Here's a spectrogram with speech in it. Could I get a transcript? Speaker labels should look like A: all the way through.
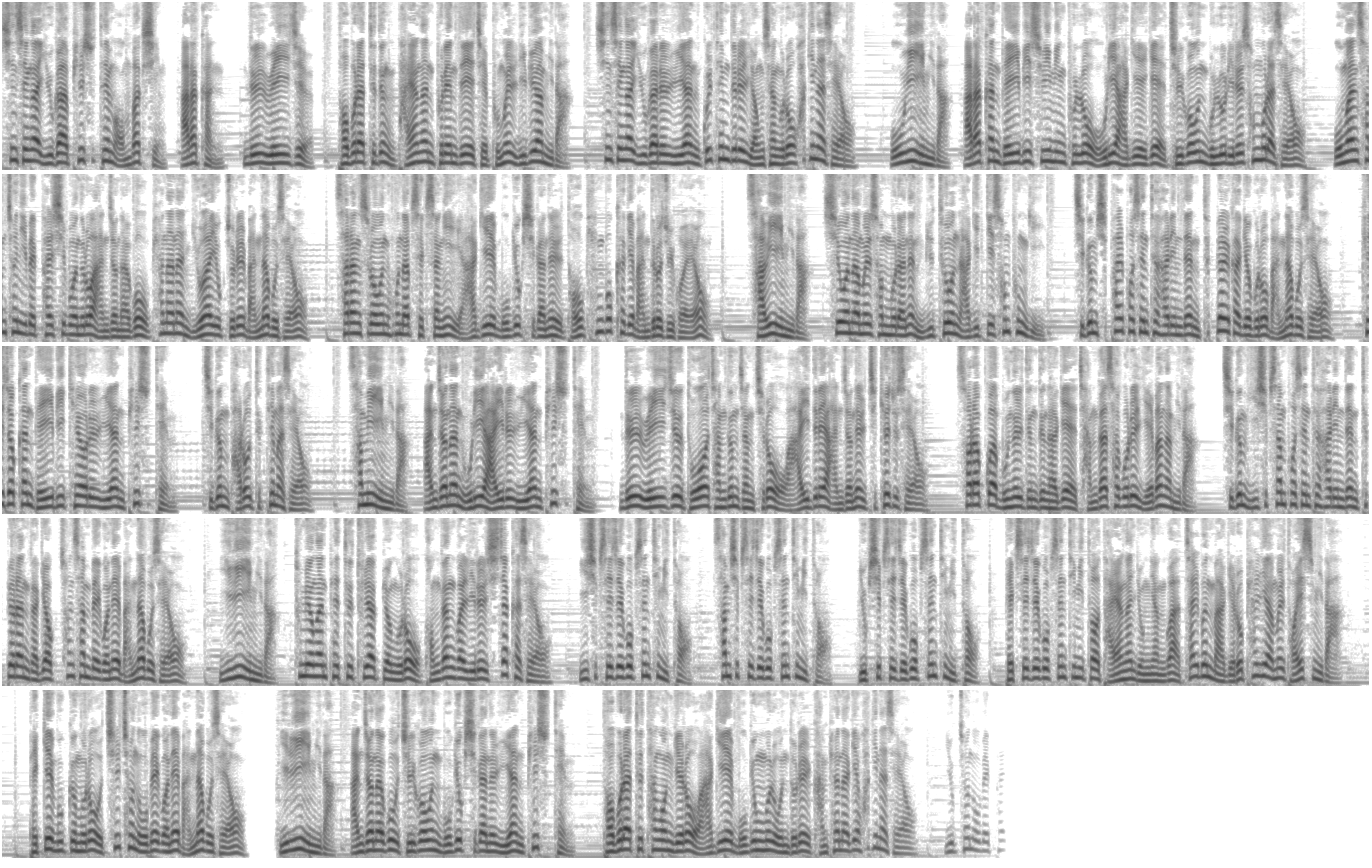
A: 신생아 육아 필수템 언박싱, 아라칸, 늘웨이즈, 더블아트 등 다양한 브랜드의 제품을 리뷰합니다. 신생아 육아를 위한 꿀템들을 영상으로 확인하세요. 5위입니다. 아라칸 베이비 스위밍풀로 우리 아기에게 즐거운 물놀이를 선물하세요. 53,280원으로 안전하고 편안한 유아욕조를 만나보세요. 사랑스러운 혼합 색상이 아기의 목욕 시간을 더욱 행복하게 만들어줄 거예요. 4위입니다. 시원함을 선물하는 뮤트온 아기띠 선풍기. 지금 18% 할인된 특별 가격으로 만나보세요. 쾌적한 베이비 케어를 위한 필수템. 지금 바로 득템하세요. 3위입니다. 안전한 우리 아이를 위한 필수템. 늘 웨이즈 도어 잠금 장치로 아이들의 안전을 지켜주세요. 서랍과 문을 든든하게 잠가 사고를 예방합니다. 지금 23% 할인된 특별한 가격 1,300원에 만나보세요. 2위입니다. 투명한 페트 투약병으로 건강관리를 시작하세요. 20세제곱 센티미터, 30세제곱 센티미터, 60세제곱 센티미터, 100세제곱 센티미터 다양한 용량과 짧은 마개로 편리함을 더했습니다. 100개 묶음으로 7,500원에 만나보세요. 1위입니다. 안전하고 즐거운 목욕 시간을 위한 필수템. 더블아트 탕원계로 아기의 목욕물 온도를 간편하게 확인하세요. 6,508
